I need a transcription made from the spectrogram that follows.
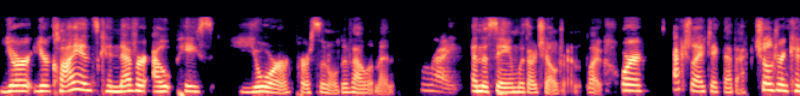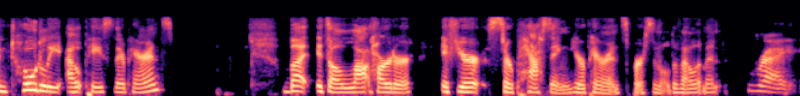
your your clients can never outpace your personal development. Right. And the same with our children. Like or actually i take that back. Children can totally outpace their parents but it's a lot harder if you're surpassing your parents personal development. Right.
